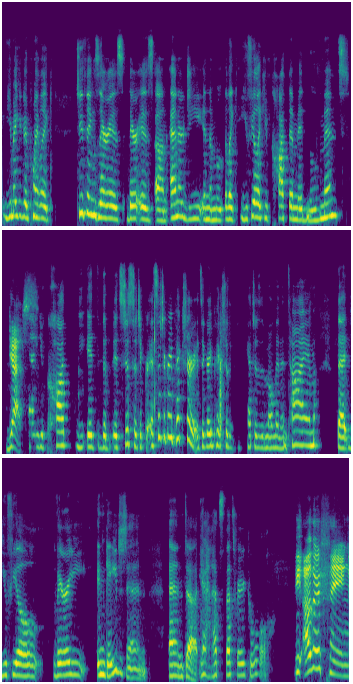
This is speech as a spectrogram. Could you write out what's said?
you make a good point like two things there is there is um, energy in the move like you feel like you've caught them mid movement yes. And you've caught it the it's just such a great it's such a great picture. It's a great picture that catches a moment in time that you feel very engaged in. And uh, yeah that's that's very cool. The other thing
